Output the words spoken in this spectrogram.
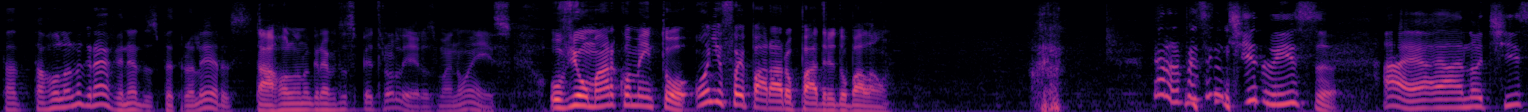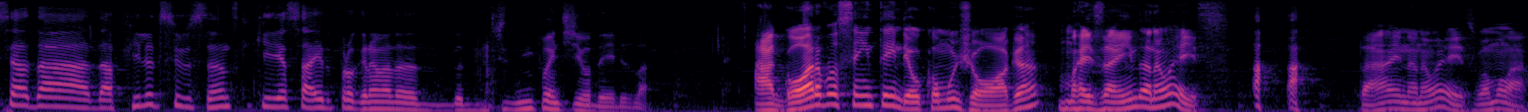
Tá, tá rolando greve, né? Dos petroleiros? Tá rolando greve dos petroleiros, mas não é isso. O Vilmar comentou: Onde foi parar o padre do balão? Cara, não faz sentido isso. Ah, é a notícia da, da filha do Silvio Santos que queria sair do programa da- do- infantil deles lá. Agora você entendeu como joga, mas ainda não é isso. tá? Ainda não é isso. Vamos lá.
